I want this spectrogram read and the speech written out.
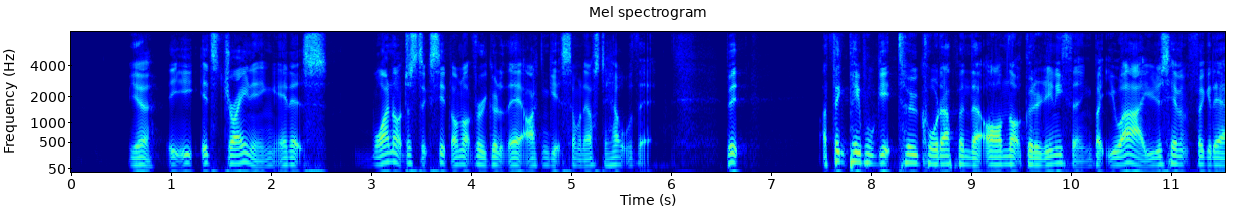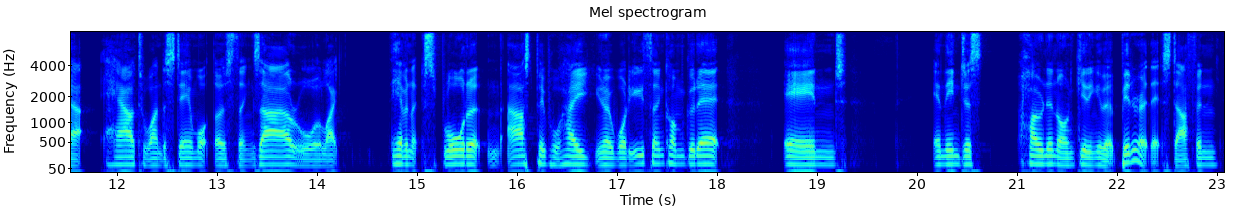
Yeah. I- I- it's draining and it's why not just accept I'm not very good at that I can get someone else to help with that but I think people get too caught up in that oh I'm not good at anything but you are you just haven't figured out how to understand what those things are or like haven't explored it and asked people hey you know what do you think I'm good at and and then just hone in on getting a bit better at that stuff and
